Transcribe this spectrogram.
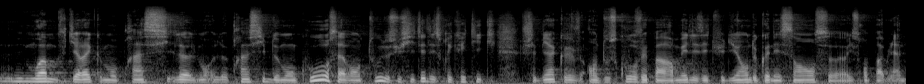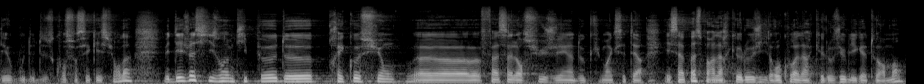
moi, je dirais que le, principe de mon cours, c'est avant tout de susciter l'esprit critique. Je sais bien qu'en 12 cours, je ne vais pas armer les étudiants de connaissances, euh, ils ne seront pas blindés au bout de 12 cours sur ces questions-là. Mais déjà, s'ils ont un petit peu de précaution euh, face à leur sujet, un document, etc. Et ça passe par l'archéologie, le recours à l'archéologie obligatoirement.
